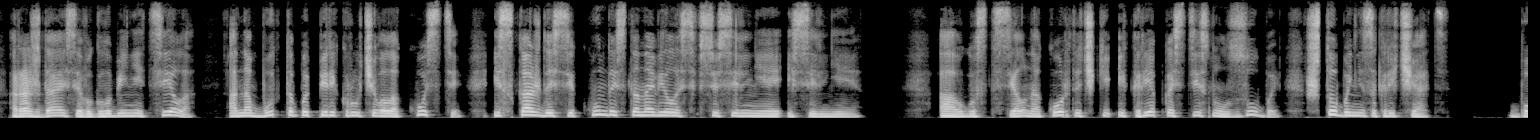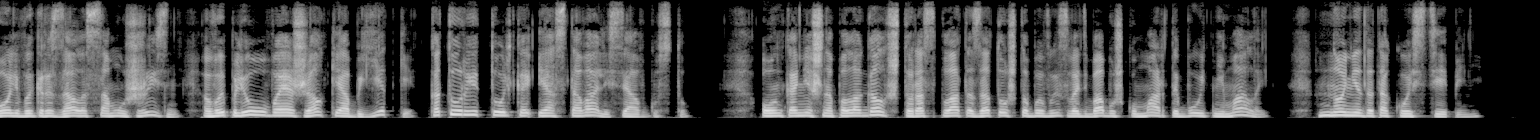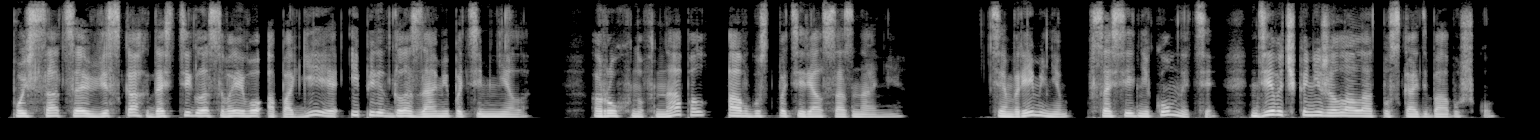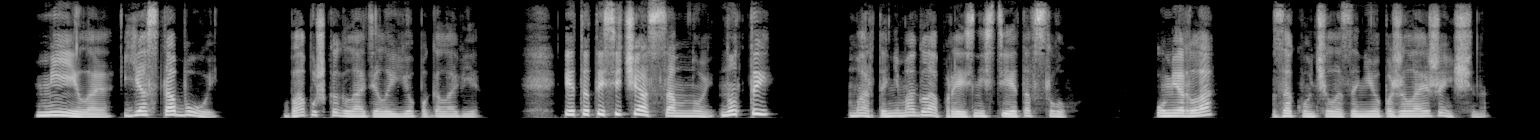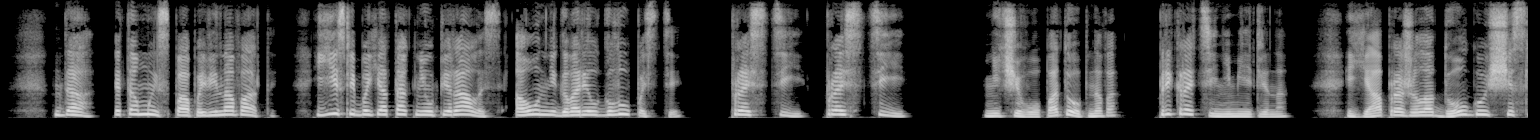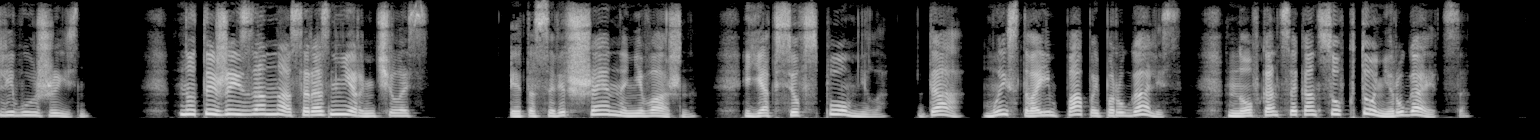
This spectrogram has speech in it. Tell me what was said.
Рождаясь в глубине тела, она будто бы перекручивала кости и с каждой секундой становилась все сильнее и сильнее. Август сел на корточки и крепко стиснул зубы, чтобы не закричать. Боль выгрызала саму жизнь, выплевывая жалкие объедки, которые только и оставались Августу. Он, конечно, полагал, что расплата за то, чтобы вызвать бабушку Марты, будет немалой, но не до такой степени. Пульсация в висках достигла своего апогея и перед глазами потемнело. Рухнув на пол, Август потерял сознание. Тем временем в соседней комнате девочка не желала отпускать бабушку. «Милая, я с тобой!» Бабушка гладила ее по голове. «Это ты сейчас со мной, но ты...» Марта не могла произнести это вслух. «Умерла?» — закончила за нее пожилая женщина. «Да, это мы с папой виноваты. Если бы я так не упиралась, а он не говорил глупости. Прости, прости!» «Ничего подобного. Прекрати немедленно. Я прожила долгую счастливую жизнь». «Но ты же из-за нас разнервничалась!» «Это совершенно не важно. Я все вспомнила. Да, мы с твоим папой поругались, но в конце концов кто не ругается?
